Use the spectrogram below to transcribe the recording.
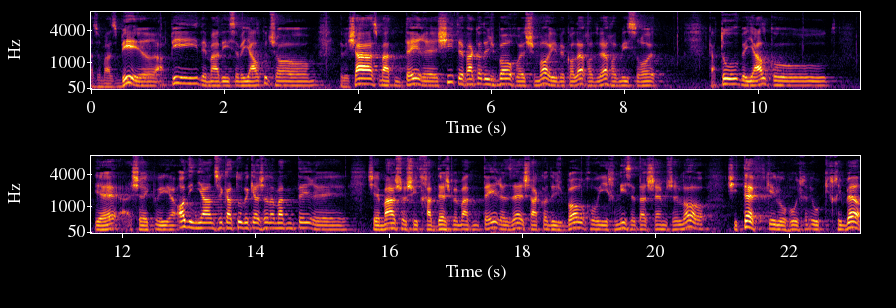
אז הוא מסביר, על פי דמדיסא וילקוט שום, ובש"ס מתנתרא שיתף הקדוש ברוך הוא את שמוי וכל אחד ואחד מישראל. כתוב בילקוט שעוד עניין שכתוב בקשר למתנתרא, שמשהו שהתחדש במתנתרא זה שהקדוש ברוך הוא הכניס את השם שלו, שיתף, כאילו הוא, הוא חיבר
